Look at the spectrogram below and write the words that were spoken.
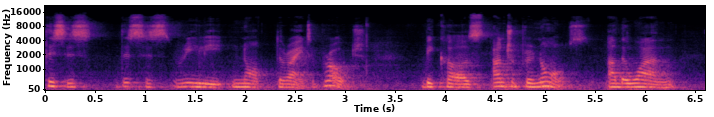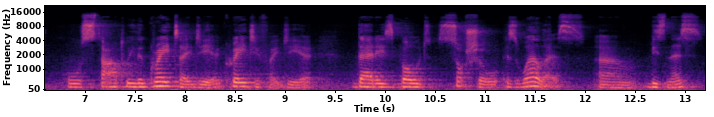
this is this is really not the right approach because entrepreneurs are the one who start with a great idea, creative idea that is both social as well as um, business,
